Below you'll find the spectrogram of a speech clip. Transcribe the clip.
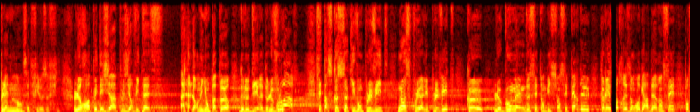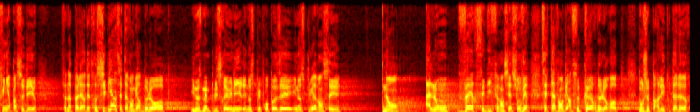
pleinement cette philosophie. L'Europe est déjà à plusieurs vitesses. Alors n'ayons pas peur de le dire et de le vouloir. C'est parce que ceux qui vont plus vite n'osent plus aller plus vite que le goût même de cette ambition s'est perdu, que les autres les ont regardés avancer pour finir par se dire ça n'a pas l'air d'être si bien cette avant-garde de l'Europe. Ils n'osent même plus se réunir, ils n'osent plus proposer, ils n'osent plus avancer. Non, allons vers ces différenciations, vers cette avant-garde, ce cœur de l'Europe dont je parlais tout à l'heure,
